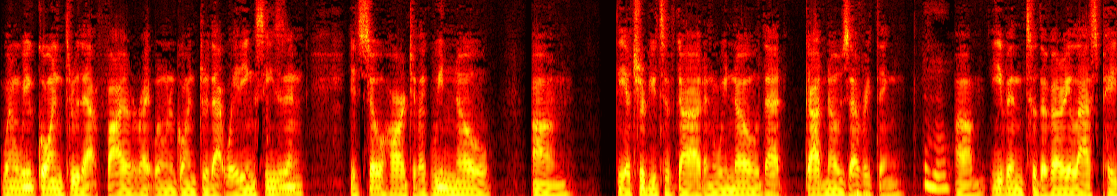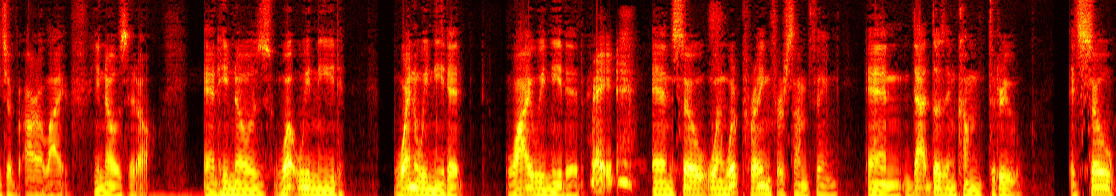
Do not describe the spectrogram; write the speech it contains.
when we're going through that fire, right? When we're going through that waiting season, it's so hard to, like, we know um, the attributes of God and we know that God knows everything. Mm-hmm. Um, even to the very last page of our life, He knows it all. And He knows what we need when we need it, why we need it. Right. And so when we're praying for something and that doesn't come through, it's so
